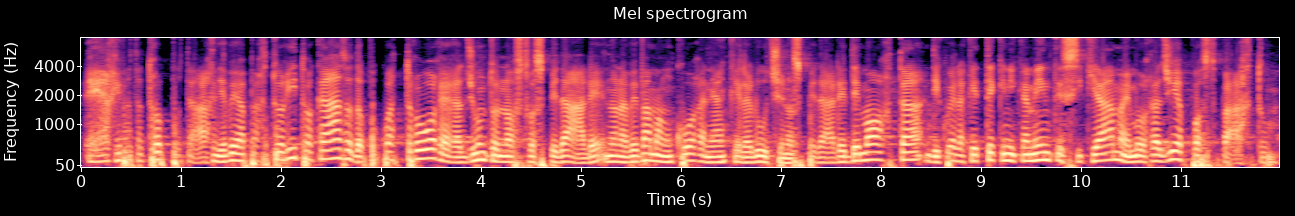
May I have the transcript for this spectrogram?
è arrivata troppo tardi, aveva partorito a casa, dopo quattro ore ha raggiunto il nostro ospedale, non avevamo ancora neanche la luce in ospedale ed è morta di quella che tecnicamente si chiama emorragia postpartum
